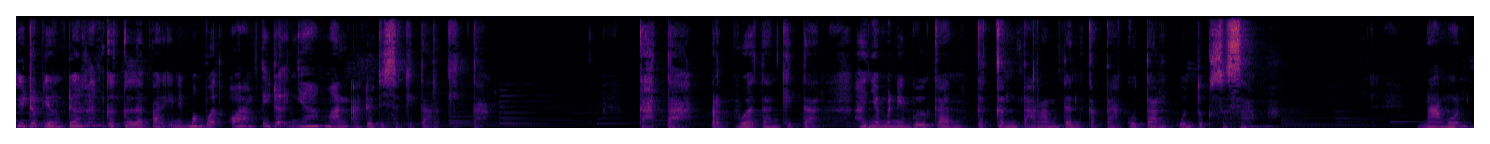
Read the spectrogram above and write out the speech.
Hidup yang dalam kegelapan ini membuat orang tidak nyaman ada di sekitar kita. Kata perbuatan kita hanya menimbulkan kegentaran dan ketakutan untuk sesama. Namun,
